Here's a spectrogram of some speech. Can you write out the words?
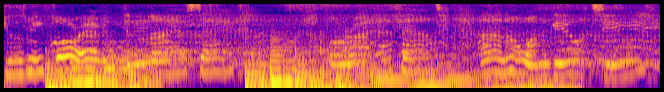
Excuse me for everything I have said, for I have felt. I know I'm guilty.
